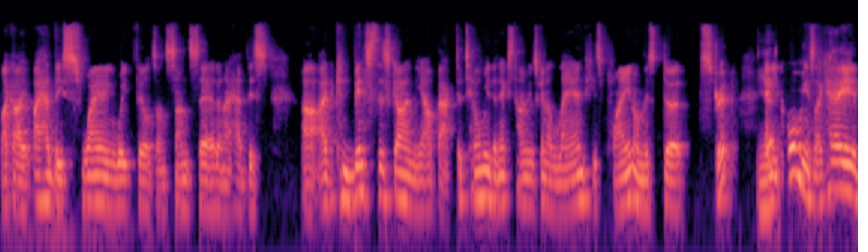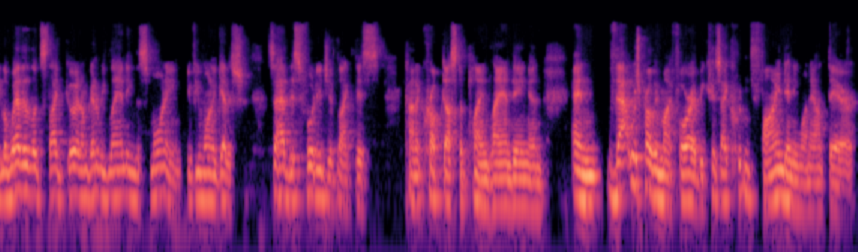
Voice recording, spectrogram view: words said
like I, I had these swaying wheat fields on sunset and I had this uh, I'd convinced this guy in the outback to tell me the next time he was going to land his plane on this dirt strip. Yeah. And he called me. He's like, "Hey, the weather looks like good. I'm going to be landing this morning. If you want to get a." Sh-. So I had this footage of like this kind of crop duster plane landing, and and that was probably my foray because I couldn't find anyone out there.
